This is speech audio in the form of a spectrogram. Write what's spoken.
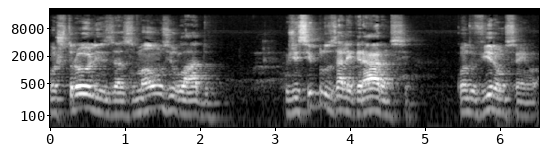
mostrou-lhes as mãos e o lado. Os discípulos alegraram-se quando viram o Senhor.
